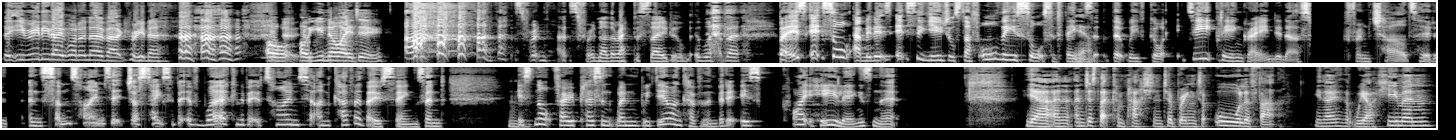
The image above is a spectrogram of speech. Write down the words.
that you really don't want to know about, Corrina. oh, oh, you know I do. that's for that's for another episode. We'll, we'll have a, but it's it's all. I mean, it's it's the usual stuff. All these sorts of things yeah. that, that we've got deeply ingrained in us from childhood. And sometimes it just takes a bit of work and a bit of time to uncover those things. And mm. it's not very pleasant when we do uncover them, but it is quite healing, isn't it? Yeah, and, and just that compassion to bring to all of that, you know, that we are human,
